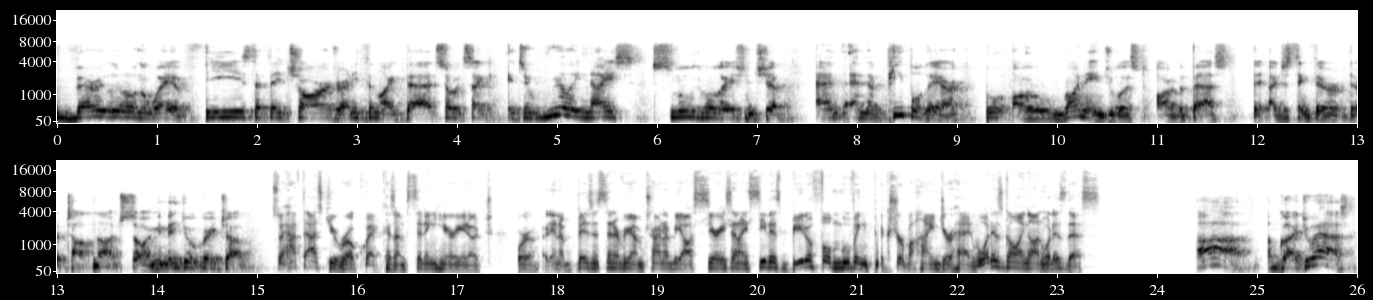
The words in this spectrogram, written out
very little in the way of fees that they charge or anything like that. So it's like it's a really nice, smooth relationship, and and the people there who are run AngelList are the best. I just think they're they're top notch. So I mean, they do a great job. So I have to ask you real quick because I'm sitting here, you know, we're in a business interview. I'm trying to be all serious, and I see this beautiful moving picture behind your head. What is going on? What is this? Ah, I'm glad you asked.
